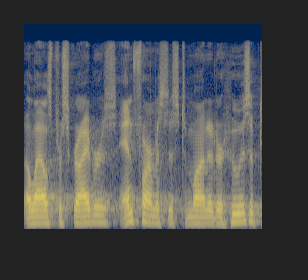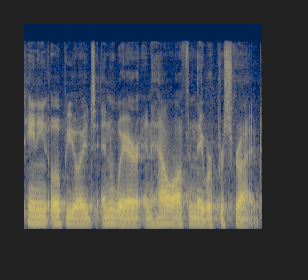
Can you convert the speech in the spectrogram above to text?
allows prescribers and pharmacists to monitor who is obtaining opioids and where and how often they were prescribed.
